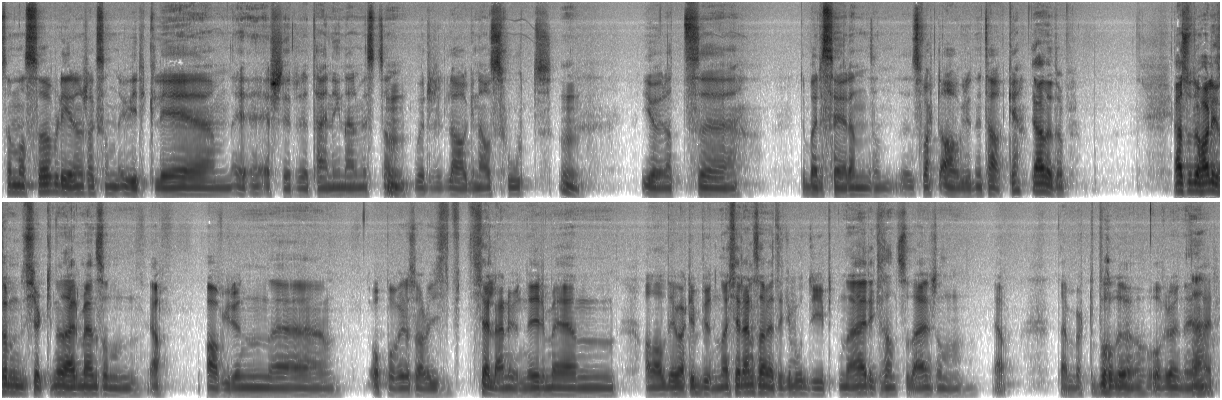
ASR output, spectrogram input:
Som også blir en slags sånn uvirkelig uh, Escher-tegning, nærmest. Sånn, mm. Hvor lagene av sot mm. gjør at uh, du bare ser en sånn svart avgrunn i taket. Ja, nettopp. Ja, så du har liksom kjøkkenet der med en sånn ja, avgrunn eh, oppover, og så har du kjelleren under med en Han har aldri vært i bunnen av kjelleren, så han vet ikke hvor dyp den er. ikke sant? Så det er en sånn, det er mørkt både over og under ja. her.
